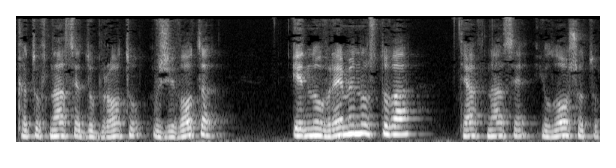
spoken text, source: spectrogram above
Като внася доброто в живота, едновременно с това тя внася и лошото,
